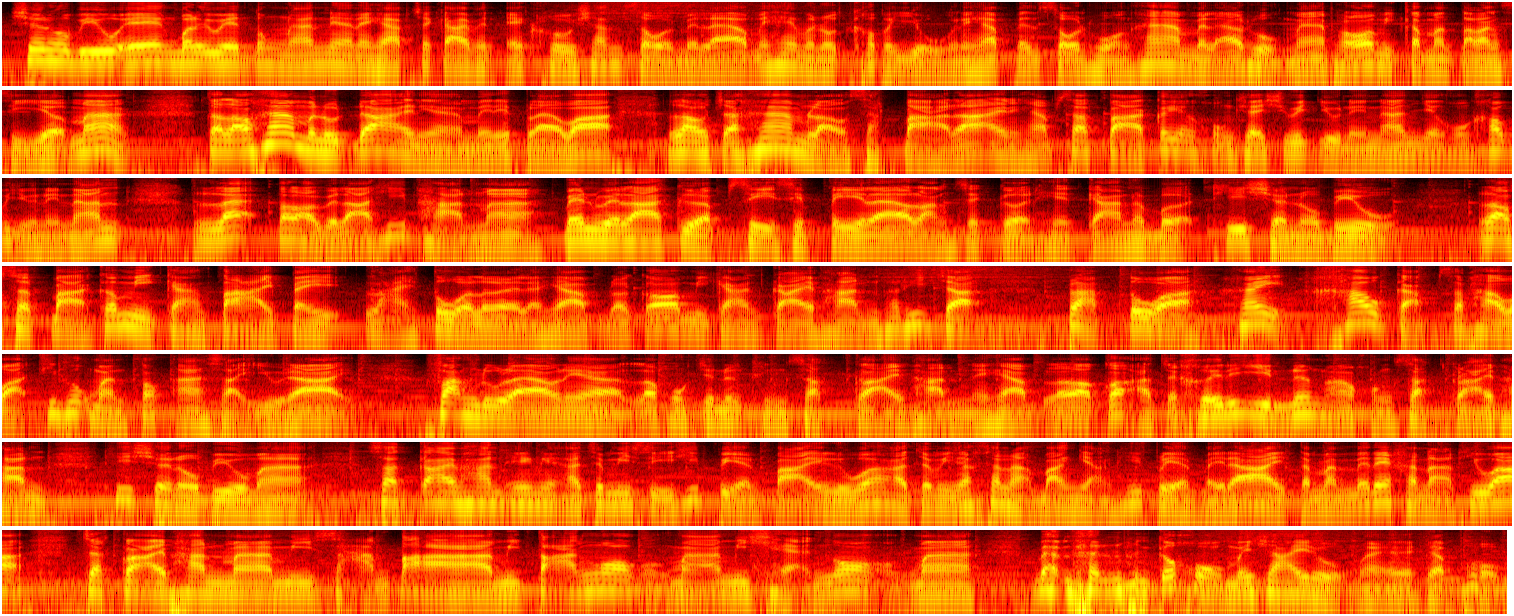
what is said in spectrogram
เชอร์โนบิลเองบริเวณตรงนั้นเนี่ยนะครับจะกลายเป็น exclusion zone ไปแล้วไม่ให้มนุษย์เข้าไปอยู่นะครับเป็นโซนห่วงห้ามไปแล้วถูกไหมเพราะว่ามีกัมมันตรังสีเยอะมาก แต่เราห้ามมนุษย์ได้เนี่ยไม่ได้แปลว่า เราจะห้ามเหล่าสัตว์ป่าได้นะครับสัตว์ป่าก็ยังคงใช้ชีวิตอยู่ในนั้น ยังคงเข้าไปอยู่ในนั้น และตลอดเวลาที่ผ่านมา เป็นเวลาเกือบ 40 ปีแล้วหลังจากเกิดเหตุการณ์ระเบิดที่เชอร์โนบิล เหล่าสัตว์ป่าก็มีการตายไปหลายตัวเลยแหละครับ แล้วก็มีการกลายพันธุ์เพื่อที่จะปรับตัวให้เข้ากับสภาวะที่พวกมันต้องอาศัยอยู่ได้ ฟังดูแล้วเนี่ยเราคงจะนึกถึงสัตว์กลายพันธุ์นะครับแล้วเราก็อาจจะเคยได้ยินเรื่องราวของสัตว์กลายพันธุ์ที่เชอร์โนบิลมา สัตว์กลายพันธุ์เองเนี่ยอาจจะมีสีที่เปลี่ยนไป หรือว่าอาจจะมีลักษณะบางอย่างที่เปลี่ยนไปได้ แต่มันไม่ได้ขนาดที่ว่าจะกลายพันธุ์มามี 3 ตา มีตางอกออกมา มีแขนงอกออกมา แบบนั้นมันก็คงไม่ใช่ถูกไหมนะครับผม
